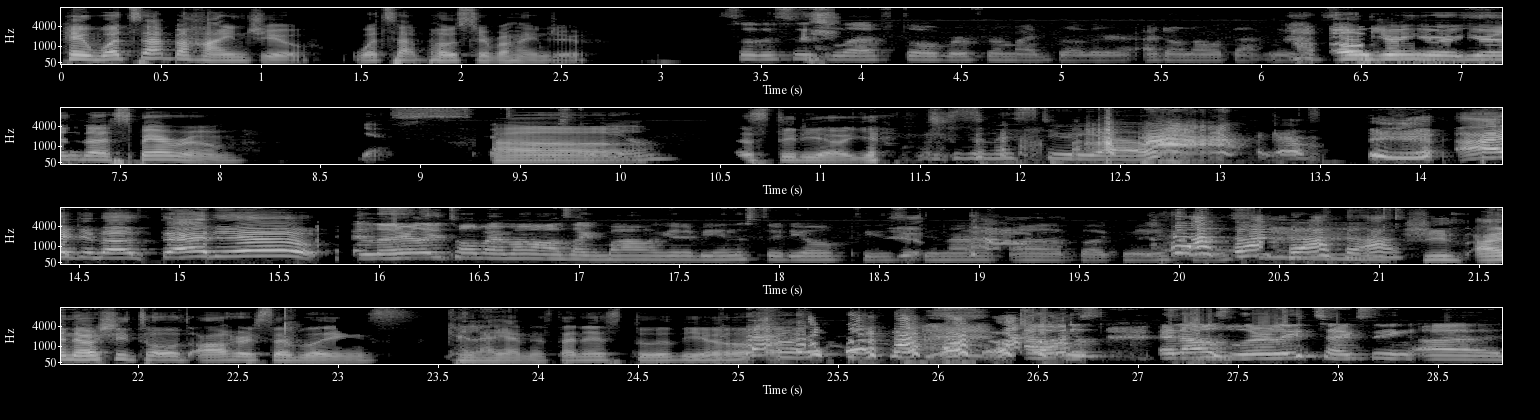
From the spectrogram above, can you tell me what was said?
Hey, what's that behind you? What's that poster behind you? So this is left over for my brother. I don't know what that means. Oh, you're in your you're in the spare room. Yes. It's called The studio. Yeah. She's in the studio. I cannot stand you. I literally told my mom, I was like, Mom, I'm gonna be in the studio. Please Yeah. do not uh, bug me. She's I know she told all her siblings. Que la Yana está en el estudio. I was and I was literally texting uh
